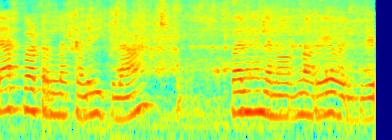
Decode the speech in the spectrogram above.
டேப் வாட்டரில் கழுவிக்கலாம். பாருங்கள் இந்த நுர நிறைய வருது.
